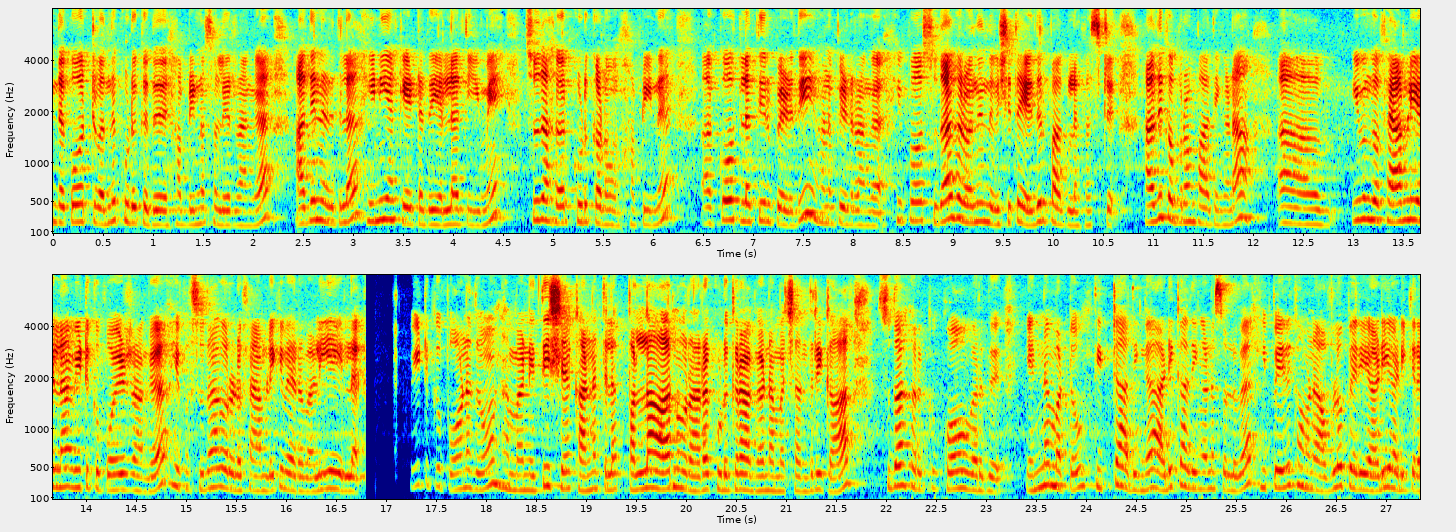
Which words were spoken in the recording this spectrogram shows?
இந்த கோர்ட் வந்து கொடுக்குது அப்படின்னு சொல்லிடுறாங்க. அதே நேரத்தில் இனியா கேட்டது எல்லாத்தையுமே சுதாகர் கொடுக்கணும் அப்படின்னு கோர்ட்டில் தீர்ப்பு எழுதி அனுப்பிடுறாங்க. இப்போது சுதாகர் வந்து இந்த விஷயத்தை எதிர்பார்க்கல ஃபஸ்ட்டு அதுக்கப்புறம் பார்த்தீங்கன்னா இவங்க ஃபேமிலியெல்லாம் வீட்டுக்கு போயிடுறாங்க. இப்போ சுதாகரோட ஃபேமிலிக்கு வேறு வழியே இல்லை. வீட்டுக்கு போனதும் நம்ம நிதிஷை கன்னத்தில் பல்லாறுனு ஒரு அறை கொடுக்குறாங்க நம்ம சந்திரிகா. சுதாகருக்கு கோவம் வருது. என்ன மட்டும் திட்டாதீங்க அடிக்காதீங்கன்னு சொல்லுவேன் இப்போ எதுக்கு அவனை அவ்வளோ பெரிய அடி அடிக்கிற?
